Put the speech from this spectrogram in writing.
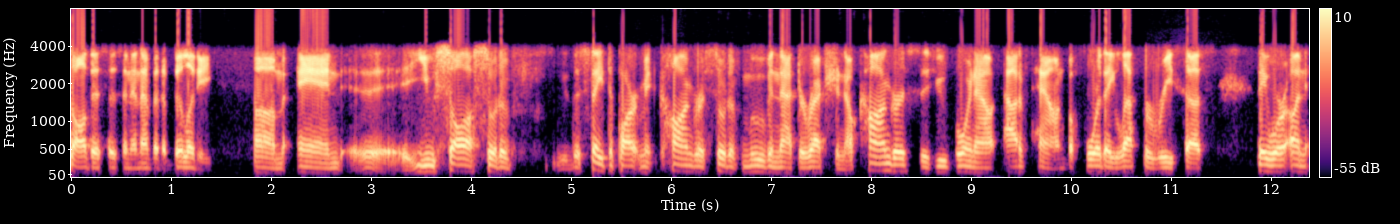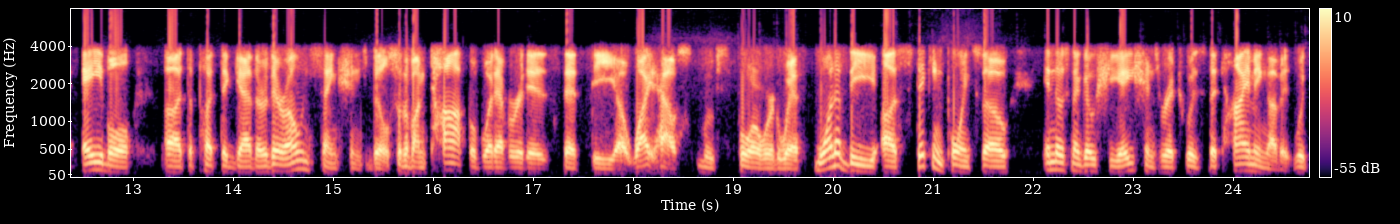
saw this as an inevitability. Um, and uh, you saw sort of the State Department, Congress sort of move in that direction. Now, Congress, as you point out, out of town before they left for recess, they were unable uh, to put together their own sanctions bill, sort of on top of whatever it is that the uh, White House moves forward with. One of the uh, sticking points, though, in those negotiations, Rich, was the timing of it. Would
